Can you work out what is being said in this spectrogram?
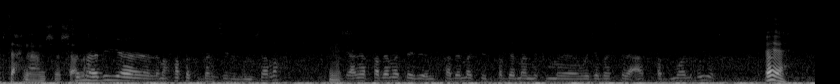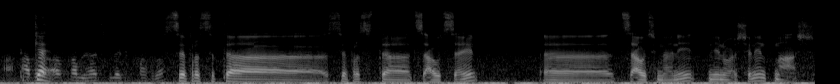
فتحناهمش إن شاء الله. هذه محطه البنزين بالمشرف مم. يعني الخدمات الخدمات اللي تقدم لكم وجبات سريعه تقدموها للبيوت؟ إيه. كاين. أرقام الهاتف اللي كنت حافظها صفر ستة صفر ستة تسعة وتسعين آه، تسعة وثمانين اثنين وعشرين اثناش.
